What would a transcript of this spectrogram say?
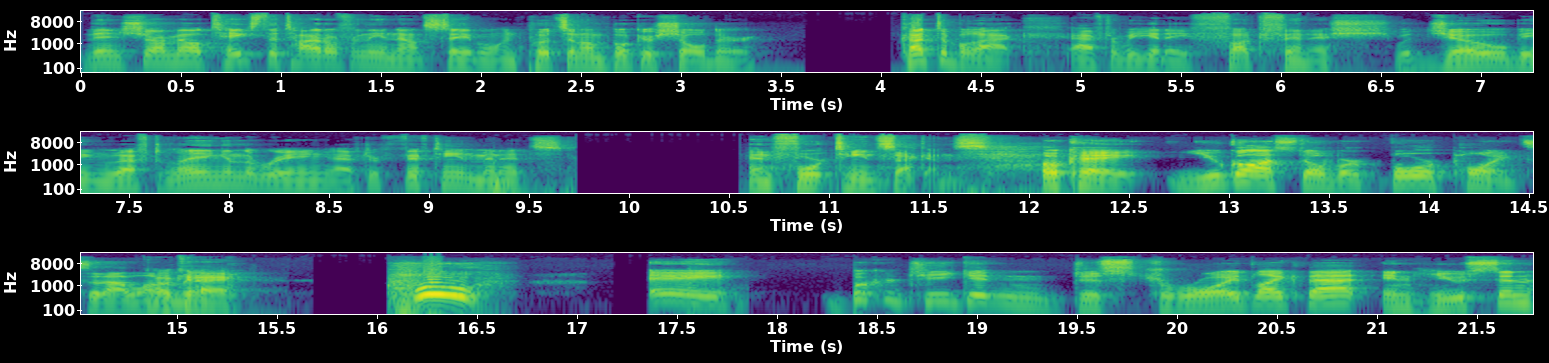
Then Sharmell takes the title from the announce table and puts it on Booker's shoulder. Cut to black after we get a fuck finish with Joe being left laying in the ring after 15 minutes and 14 seconds. Okay, you glossed over four points that I want to Okay. make. Whew. A Booker T getting destroyed like that in Houston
